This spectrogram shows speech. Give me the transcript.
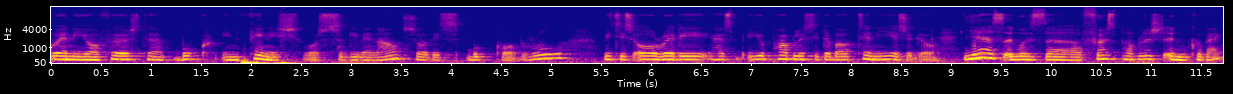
when your first uh, book in Finnish was given out. So this book called Ru, which is already has you published it about ten years ago. Yes, it was uh, first published in Quebec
